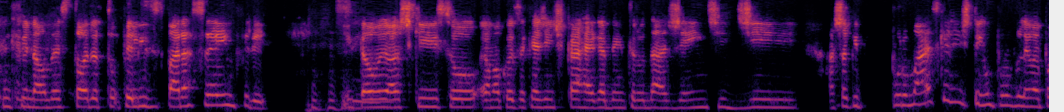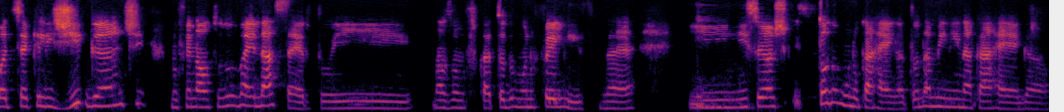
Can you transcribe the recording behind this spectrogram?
com o final da história felizes para sempre. Sim. Então eu acho que isso é uma coisa que a gente carrega dentro da gente de achar que por mais que a gente tenha um problema, pode ser aquele gigante, no final tudo vai dar certo e nós vamos ficar todo mundo feliz, né? E isso eu acho que todo mundo carrega, toda menina carrega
